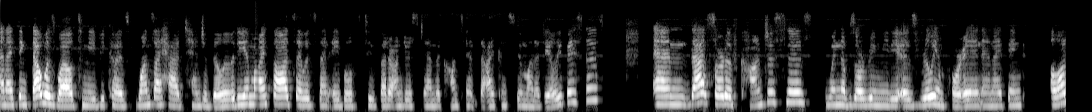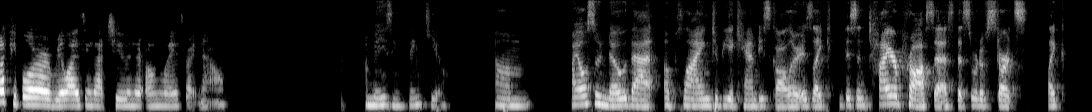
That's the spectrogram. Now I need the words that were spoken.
And I think that was wild to me because once I had tangibility in my thoughts, I was then able to better understand the content that I consume on a daily basis. And that sort of consciousness when absorbing media is really important. And I think a lot of people are realizing that too in their own ways right now. Amazing. Thank you. Um, I also know that applying to be a CAMD scholar is like this entire process that sort of starts like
